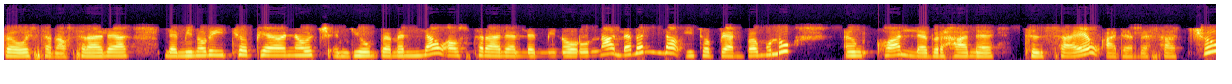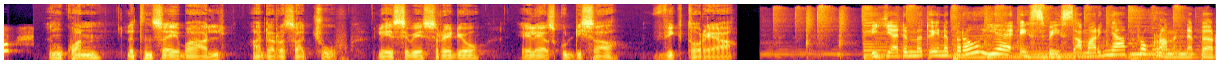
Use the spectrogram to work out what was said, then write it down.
በዌስተርን አውስትራሊያ ለሚኖሩ ኢትዮጵያውያኖች እንዲሁም በመላው አውስትራሊያ ለሚኖሩና ለመላው ኢትዮጵያን በሙሉ እንኳን ለብርሃነ ትንሣኤው አደረሳችሁ። እንኳን ለትንሣኤ በዓል አደረሳችሁ። ለኤስቢኤስ ሬዲዮ ኤልያስ ጉዲሳ ቪክቶሪያ። እያደመጡ የነበረው የኤስቢኤስ አማርኛ ፕሮግራምን ነበር።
